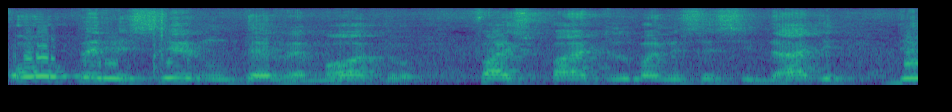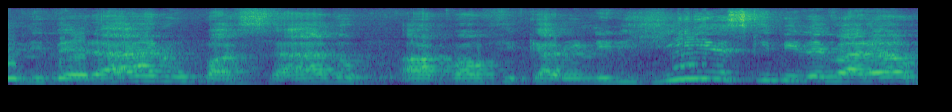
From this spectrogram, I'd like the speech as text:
ou perecer num terremoto faz parte de uma necessidade de eu liberar um passado a qual ficaram energias que me levarão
